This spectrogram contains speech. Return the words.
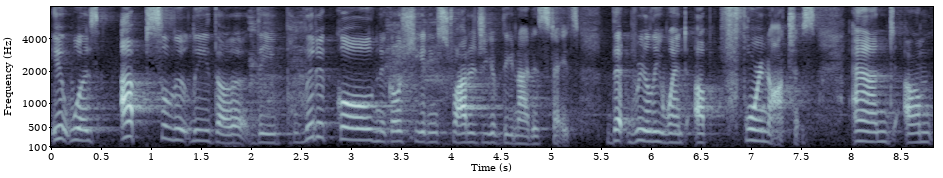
It was absolutely the, the political negotiating strategy of the United States that really went up four notches. And um,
